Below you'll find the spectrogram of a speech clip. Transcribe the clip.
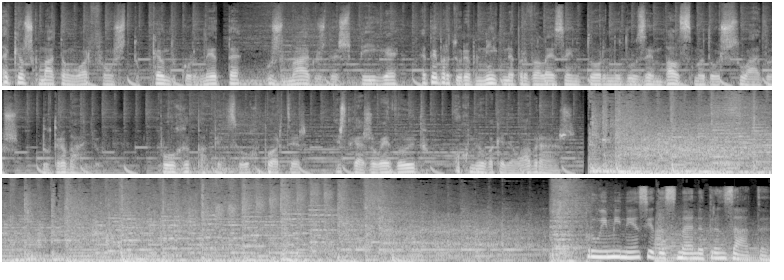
aqueles que matam órfãos tocando corneta, os magos da espiga, a temperatura benigna prevalece em torno dos embalsamadores suados do trabalho. Porra, pá, pensou o repórter, este gajo é doido ou comeu bacalhau à brás. Proeminência da semana transata.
